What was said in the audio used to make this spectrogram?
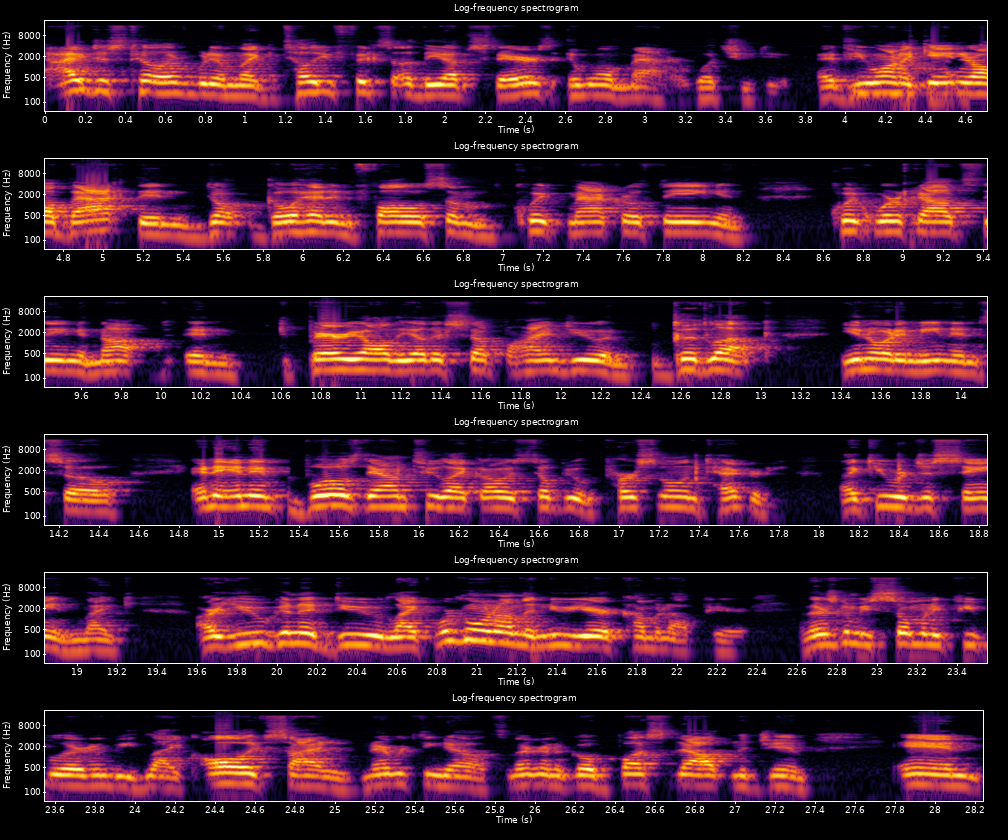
I just tell everybody, I'm like, until you fix the upstairs, it won't matter what you do. If you want to gain it all back, then don't go ahead and follow some quick macro thing and quick workouts thing and not and bury all the other stuff behind you and good luck. You know what I mean? And so and, and it boils down to like I always tell people personal integrity. Like you were just saying, like are you gonna do like we're going on the new year coming up here, and there's gonna be so many people that are gonna be like all excited and everything else, and they're gonna go bust it out in the gym, and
